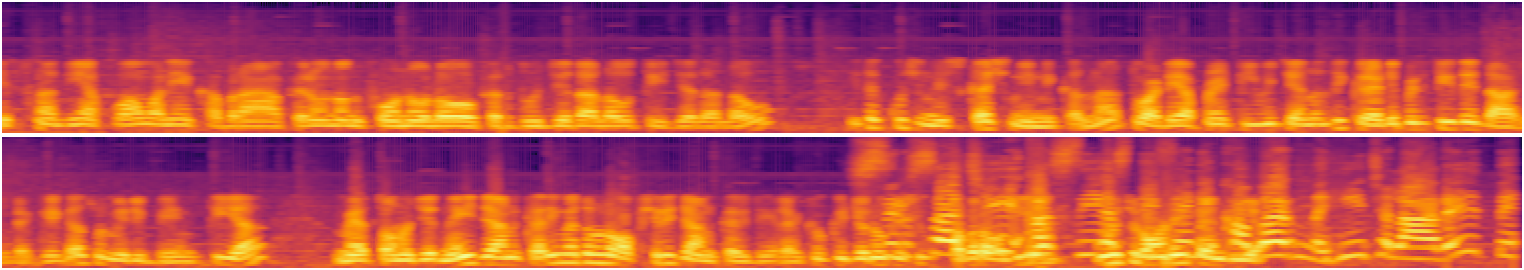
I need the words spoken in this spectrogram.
ਇਸ ਤਰ੍ਹਾਂ ਦੀਆਂ ਅਫਵਾਹਾਂ ਵਾਲੀਆਂ ਖਬਰਾਂ ਫਿਰ ਉਹਨਾਂ ਨੂੰ ਫੋਨੋ ਲਓ ਫਿਰ ਦੂਜੇ ਦਾ ਲਓ ਤੀਜੇ ਦਾ ਲਓ ਇਹ ਤਾਂ ਕੁਝ ਨਿਸ਼ਕਸ਼ ਨਹੀਂ ਨਿਕਲਣਾ ਤੁਹਾਡੇ ਆਪਣੇ ਟੀਵੀ ਚੈਨਲ ਦੀ ਕ੍ਰੈਡੀਬਿਲਿਟੀ ਤੇ ਦਾਗ ਲੱਗੇਗਾ ਸੋ ਮੇਰੀ ਬੇਨਤੀ ਆ ਮੈਂ ਤੁਹਾਨੂੰ ਜੇ ਨਹੀਂ ਜਾਣਕਾਰੀ ਮੈਂ ਤੁਹਾਨੂੰ ਆਫਸ਼ਰੀ ਜਾਣਕਾਰੀ ਦੇ ਰਿਹਾ ਕਿਉਂਕਿ ਜਦੋਂ ਕਿਸੇ ਸਿਰਸਾ ਖਬਰ ਜੀ ਆਉਂਦੀ ਹੈ ਅਸੀਂ ਉਹ ਇਸ ਚਲਾਉਣੀ ਦੀ ਪੈਂਦੀ ਆ ਖਬਰ ਨਹੀਂ ਚਲਾ ਰਹੇ ਤੇ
